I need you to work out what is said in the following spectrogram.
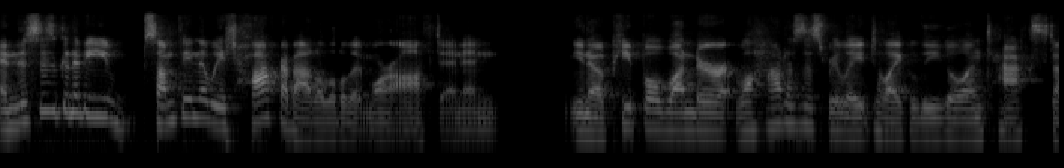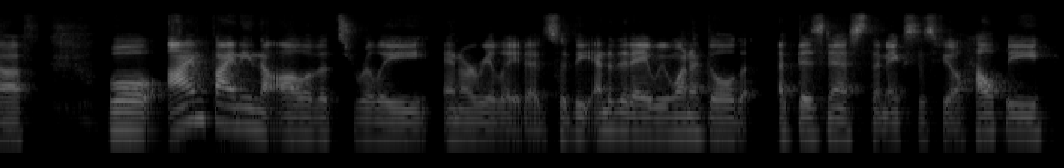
and this is going to be something that we talk about a little bit more often and you know people wonder well how does this relate to like legal and tax stuff? Well, I'm finding that all of it's really interrelated. So at the end of the day we want to build a business that makes us feel healthy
